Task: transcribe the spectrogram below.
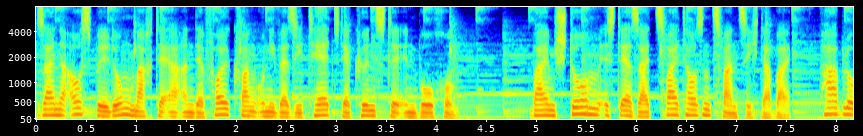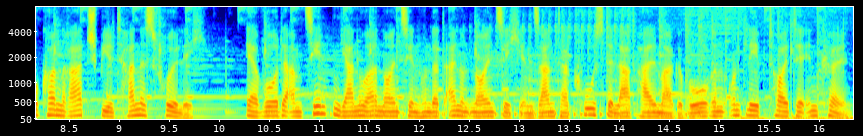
Seine Ausbildung machte er an der Volkwang Universität der Künste in Bochum. Beim Sturm ist er seit 2020 dabei. Pablo Konrad spielt Hannes Fröhlich. Er wurde am 10. Januar 1991 in Santa Cruz de la Palma geboren und lebt heute in Köln.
